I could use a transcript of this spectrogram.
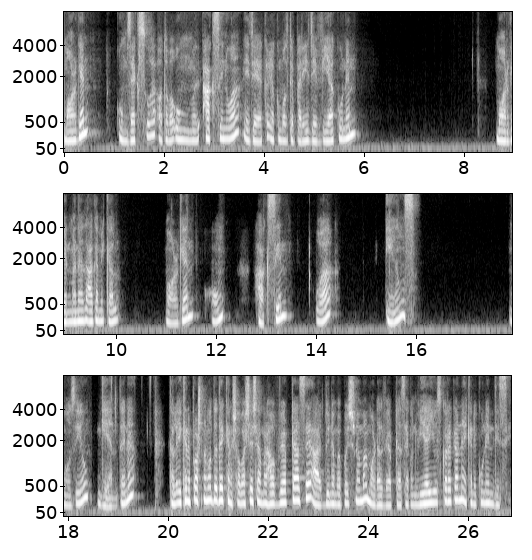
মর্গেন উম জেক্সুয়া অথবা উম আকসিনুয়া, এই যে এরকম বলতে পারি যে ভিয়া কুনেন। মর্গেন মানে আগামীকাল। মর্গেন, উম, আকসিন, ওয়া ইন্স মিউজিয়াম গিয়েন তাই না? তাহলে এখানে প্রশ্নের মধ্যে দেখেন, সবার শেষে আমার হাব ভ্যাবটা আছে আর দুই নম্বর পজিশনে আমার মডেল ভ্যাবটা আছে। এখন ভিআই ইউজ করার কারণে এখানে কুনেন দিছি।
